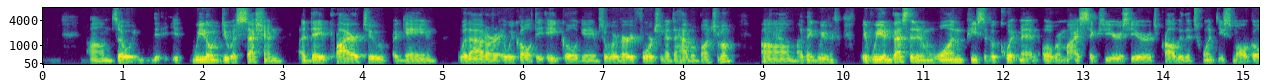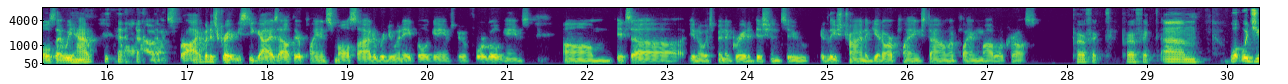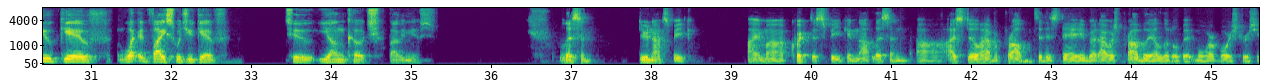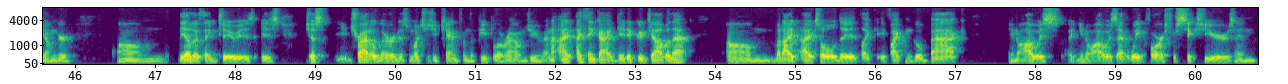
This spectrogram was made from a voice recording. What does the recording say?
Um, so it, we don't do a session a day prior to a game without our we call it the eight goal game. So we're very fortunate to have a bunch of them. Um, I think we've if we invested in one piece of equipment over my six years here, it's probably the 20 small goals that we have uh, out on Spry. But it's great. We see guys out there playing small side. We're doing eight goal games, doing four goal games um, it's a uh, you know it's been a great addition to at least trying to get our playing style and our playing model across. Perfect, perfect. Um, what would you give? What advice would you give to young coach Bobby Muuss? Listen, do not speak. I'm uh, quick to speak and not listen. Uh, I still have a problem to this day, but I was probably a little bit more boisterous younger. Um, the other thing too is is just try to learn as much as you can from the people around you. And I, I think I did a good job of that. Um, but I, I told it like if I can go back, you know, I was you know I was at Wake Forest for six years, and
